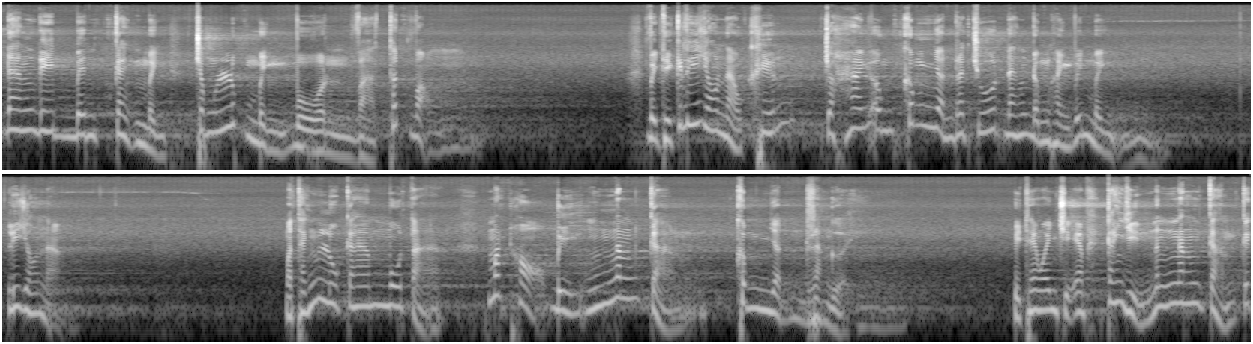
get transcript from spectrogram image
đang đi bên cạnh mình Trong lúc mình buồn và thất vọng. Vậy thì cái lý do nào khiến cho hai ông không nhận ra Chúa đang đồng hành với mình? Lý do nào? Mà Thánh Luca mô tả, Mắt họ bị ngăn cản, Không nhận ra người. Thì theo anh chị em, Cái gì nó ngăn cản cái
